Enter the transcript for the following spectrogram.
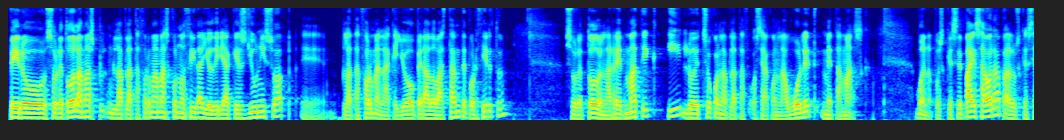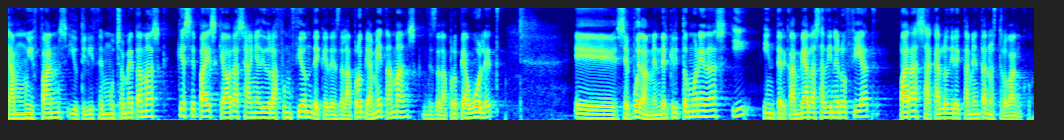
Pero sobre todo la, más, la, plataforma más conocida yo diría que es Uniswap, eh, plataforma en la que yo he operado bastante, por cierto, sobre todo en la red Matic y lo he hecho con la plataforma, o sea, con la wallet MetaMask. Bueno, pues que sepáis ahora, para los que sean muy fans y utilicen mucho MetaMask, que sepáis que ahora se ha añadido la función de que desde la propia MetaMask, desde la propia wallet, eh, se puedan vender criptomonedas y intercambiarlas a dinero fiat para sacarlo directamente a nuestro banco.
